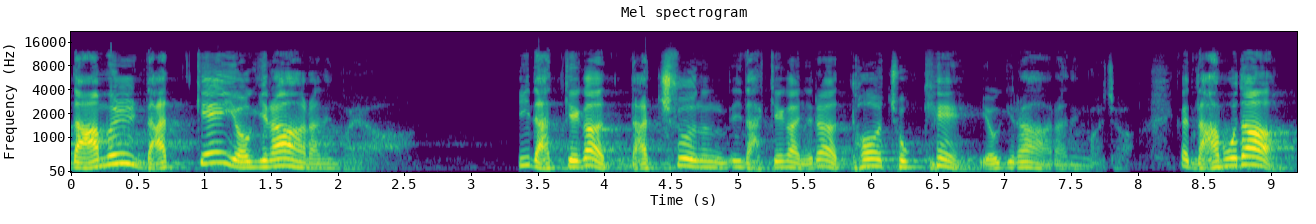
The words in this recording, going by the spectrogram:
남을 낮게 여기라라는 거예요. 이 낮게가 낮추는 이 낮게가 아니라 더 좋게 여기라라는 거죠. 그러니까 나보다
